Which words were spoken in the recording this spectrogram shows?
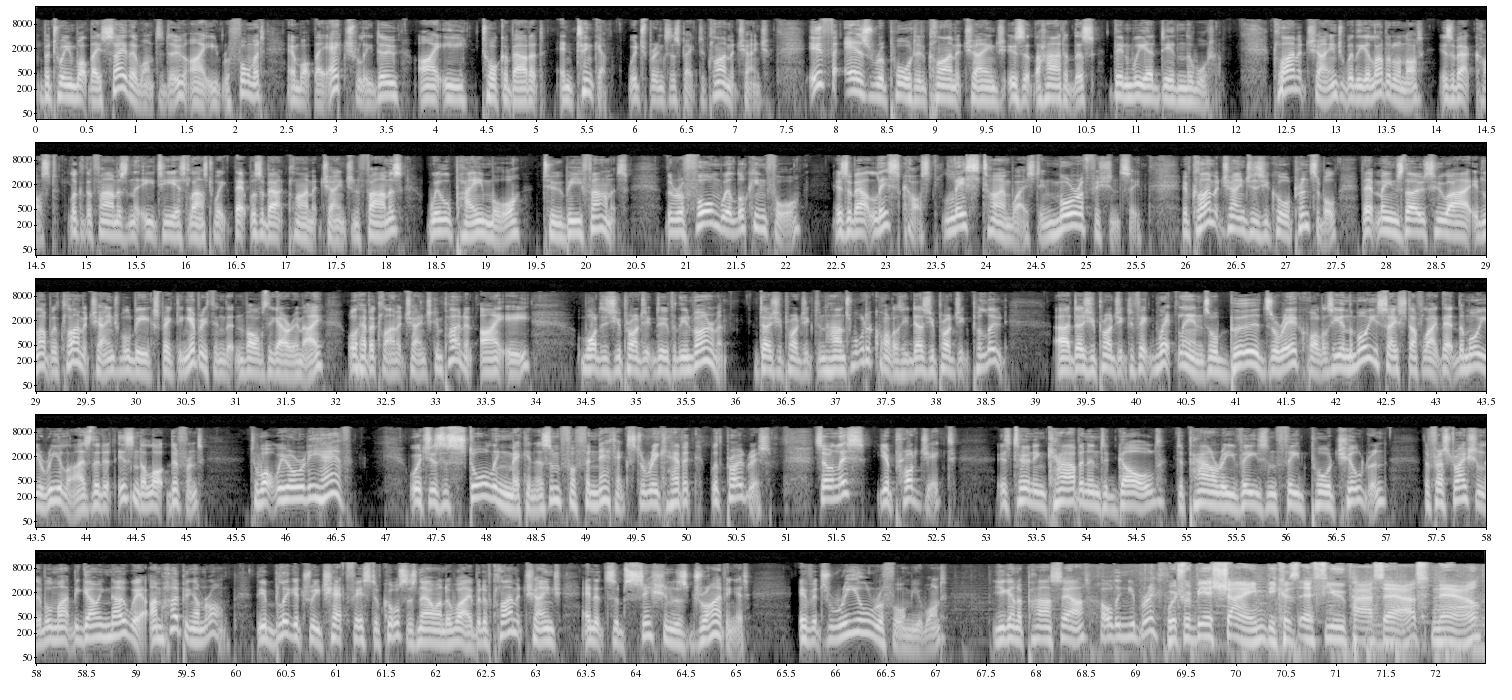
between what they say they want to do, i.e., reform it, and what they actually do, i.e., talk about it and tinker. Which brings us back to climate change. If, as reported, climate change is at the heart of this, then we are dead in the water. Climate change, whether you love it or not, is about cost. Look at the farmers in the ETS last week. That was about climate change, and farmers will pay more to be farmers. The reform we're looking for is about less cost, less time wasting, more efficiency. If climate change is your core principle, that means those who are in love with climate change will be expecting everything that involves the RMA will have a climate change component, i.e., what does your project do for the environment? Does your project enhance water quality? Does your project pollute? Uh, does your project affect wetlands or birds or air quality? And the more you say stuff like that, the more you realise that it isn't a lot different to what we already have which is a stalling mechanism for fanatics to wreak havoc with progress. So, unless your project is turning carbon into gold to power EVs and feed poor children, the frustration level might be going nowhere. I'm hoping I'm wrong. The obligatory chat fest, of course, is now underway, but if climate change and its obsession is driving it, if it's real reform you want, you're going to pass out holding your breath. Which would be a shame because if you pass out now,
